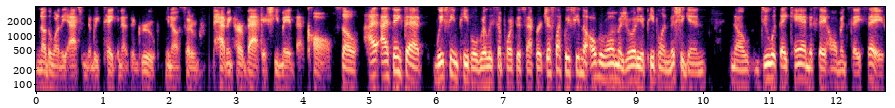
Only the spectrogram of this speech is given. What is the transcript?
another one of the actions that we've taken as a group, you know, sort of having her back as she made that call. So I, I think that we've seen people really support this effort, just like we've seen the overwhelming majority of people in Michigan you know, do what they can to stay home and stay safe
